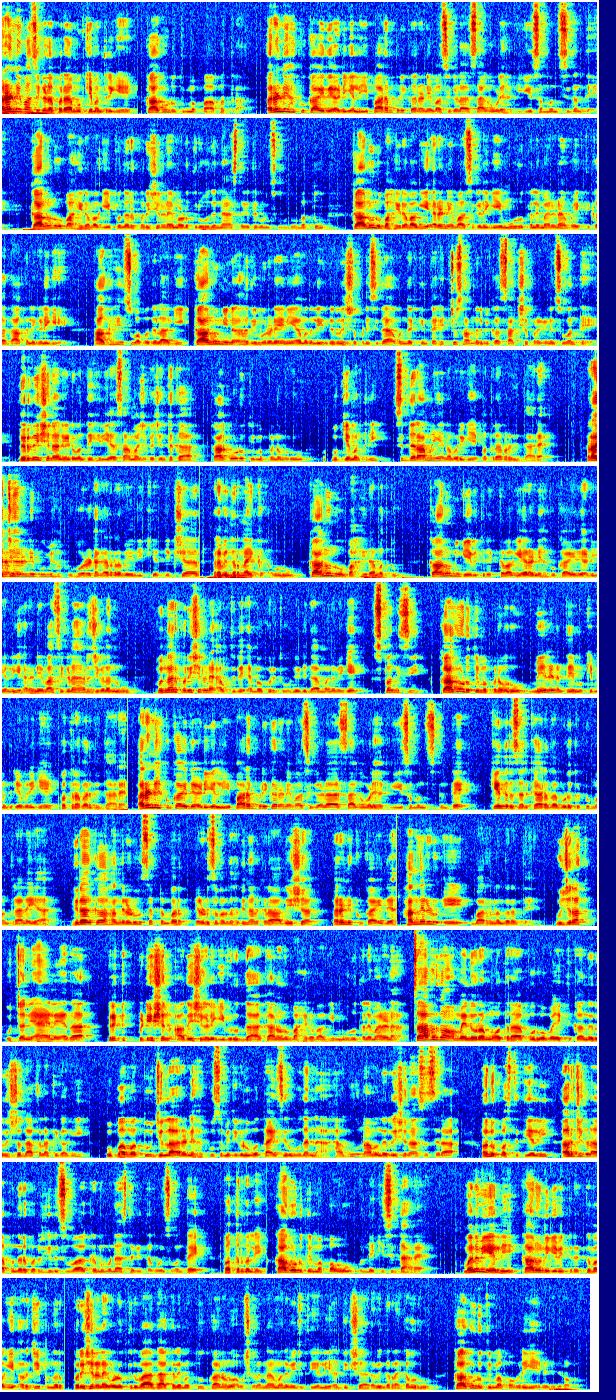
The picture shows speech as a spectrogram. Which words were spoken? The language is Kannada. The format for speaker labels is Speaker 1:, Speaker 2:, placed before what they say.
Speaker 1: ಅರಣ್ಯವಾಸಿಗಳ ಪರ ಮುಖ್ಯಮಂತ್ರಿಗೆ ಕಾಗೋಡು ತಿಮ್ಮಪ್ಪ ಪತ್ರ. ಅರಣ್ಯ ಹಕ್ಕು ಕಾಯ್ದೆ ಅಡಿಯಲ್ಲಿ ಪಾರಂಪರಿಕ ಅರಣ್ಯವಾಸಿಗಳ ಸಾಗುವಳಿ ಹಕ್ಕಿಗೆ ಸಂಬಂಧಿಸಿದಂತೆ ಕಾನೂನು ಬಾಹಿರವಾಗಿ ಪುನರ್ ಪರಿಶೀಲನೆ ಮಾಡುತ್ತಿರುವುದನ್ನು ಸ್ಥಗಿತಗೊಳಿಸುವುದು ಮತ್ತು ಕಾನೂನು ಬಾಹಿರವಾಗಿ ಅರಣ್ಯವಾಸಿಗಳಿಗೆ ಮೂರು ತಲೆಮಾರಿನ ವೈಯಕ್ತಿಕ ದಾಖಲೆಗಳಿಗೆ ಆಗ್ರಹಿಸುವ ಬದಲಾಗಿ ಕಾನೂನಿನ ಹದಿಮೂರನೇ ನಿಯಮದಲ್ಲಿ ನಿರ್ದಿಷ್ಟಪಡಿಸಿದ ಒಂದಕ್ಕಿಂತ ಹೆಚ್ಚು ಸಾಂದರ್ಭಿಕ ಸಾಕ್ಷ್ಯ ಪರಿಗಣಿಸುವಂತೆ ನಿರ್ದೇಶನ ನೀಡುವಂತೆ ಹಿರಿಯ ಸಾಮಾಜಿಕ ಚಿಂತಕ ಕಾಗೋಡು ತಿಮ್ಮಪ್ಪನವರು ಮುಖ್ಯಮಂತ್ರಿ ಸಿದ್ದರಾಮಯ್ಯನವರಿಗೆ ಪತ್ರ ಬರೆದಿದ್ದಾರೆ. ರಾಜ್ಯ ಅರಣ್ಯ ಭೂಮಿ ಹಕ್ಕು ಹೋರಾಟಗಾರರ ವೇದಿಕೆ ಅಧ್ಯಕ್ಷ ರವೀಂದ್ರ ನಾಯ್ಕ ಅವರು ಕಾನೂನು ಬಾಹಿರ ಮತ್ತು ಕಾನೂನಿಗೆ ವ್ಯತಿರಿಕ್ತವಾಗಿ ಅರಣ್ಯ ಹಕ್ಕು ಕಾಯ್ದೆ ಅಡಿಯಲ್ಲಿ ಅರಣ್ಯವಾಸಿಗಳ ಅರ್ಜಿಗಳನ್ನು ಪುನರ್ ಪರಿಶೀಲನೆ ಆಗುತ್ತಿದೆ ಎಂಬ ಕುರಿತು ನೀಡಿದ ಮನವಿಗೆ ಸ್ಪಂದಿಸಿ ಕಾಗೋಡು ತಿಮ್ಮಪ್ಪನವರು ಮೇಲಿನಂತೆ ಮುಖ್ಯಮಂತ್ರಿಯವರಿಗೆ ಪತ್ರ ಬರೆದಿದ್ದಾರೆ. ಅರಣ್ಯ ಹಕ್ಕು ಕಾಯ್ದೆ ಅಡಿಯಲ್ಲಿ ಪಾರಂಪರಿಕ ಅರಣ್ಯವಾಸಿಗಳ ಸಾಗುವಳಿ ಹಕ್ಕಿಗೆ ಸಂಬಂಧಿಸಿದಂತೆ ಕೇಂದ್ರ ಸರ್ಕಾರದ ಬುಡಕಟ್ಟು ಮಂತ್ರಾಲಯ ದಿನಾಂಕ ಹನ್ನೆರಡು ಸೆಪ್ಟೆಂಬರ್ ಎರಡು ಸಾವಿರದ ಹದಿನಾಲ್ಕರ ಆದೇಶ ಅರಣ್ಯಕ್ಕೂ ಕಾಯ್ದೆ. ಹನ್ನೆರಡು ಎ ಬಾರ್ ಹನ್ನೊಂದರಂತೆ ಗುಜರಾತ್ ಉಚ್ಚ ನ್ಯಾಯಾಲಯದ ರಿಟ್ ಪಿಟಿಷನ್ ಆದೇಶಗಳಿಗೆ ವಿರುದ್ಧ ಕಾನೂನು ಬಾಹಿರವಾಗಿ ಮೂರು ತಲೆಮಾರಿನ ಸಾವಿರದ ಒಂಬೈನೂರ ಮೂವತ್ತರ ಪೂರ್ವ ವೈಯಕ್ತಿಕ ನಿರ್ದಿಷ್ಟ ದಾಖಲಾತಿಗಾಗಿ ಉಪ ಮತ್ತು ಜಿಲ್ಲಾ ಅರಣ್ಯ ಹಕ್ಕು ಸಮಿತಿಗಳು ಒತ್ತಾಯಿಸಿರುವುದನ್ನು ಹಾಗೂ ನಾಮನಿರ್ದೇಶನ ಸಸ್ಯರ ಅನುಪಸ್ಥಿತಿಯಲ್ಲಿ ಅರ್ಜಿಗಳ ಪುನರ್ ಪರಿಶೀಲಿಸುವ ಕ್ರಮವನ್ನು ಸ್ಥಗಿತಗೊಳಿಸುವಂತೆ ಪತ್ರದಲ್ಲಿ ಕಾಗೋಡು ತಿಮ್ಮಪ್ಪ ಅವರು ಉಲ್ಲೇಖಿಸಿದ್ದಾರೆ. ಮನವಿಯಲ್ಲಿ ಕಾನೂನಿಗೆ ವ್ಯತಿರಿಕ್ತವಾಗಿ ಅರ್ಜಿ ಪುನರ್ ಪರಿಶೀಲನೆಗೊಳ್ಳುತ್ತಿರುವ ದಾಖಲೆ ಮತ್ತು ಕಾನೂನು ಅಂಶಗಳನ್ನು ಮನವಿ ಜೊತೆಯಲ್ಲಿ ಅಧ್ಯಕ್ಷ ರವೀಂದ್ರ ನಾಯ್ಕ ಅವರು ಕಾಗೋಡು ತಿಮ್ಮಪ್ಪ ಅವರಿಗೆ ನೀಡಿದರು.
